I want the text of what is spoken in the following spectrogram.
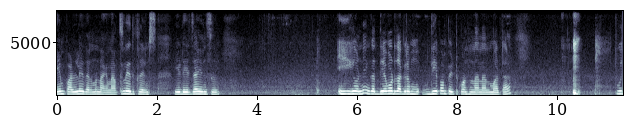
ఏం పడలేదు అనమాట నాకు నచ్చలేదు ఫ్రెండ్స్ ఈ డిజైన్స్. ఇగోండి ఇంకా దేవుడి దగ్గర దీపం పెట్టుకుంటున్నాను అనమాట పూజ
